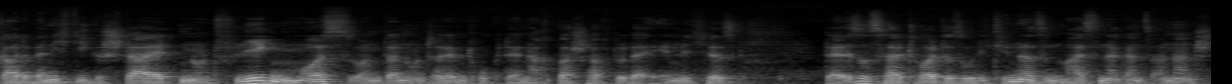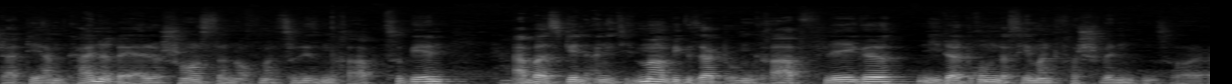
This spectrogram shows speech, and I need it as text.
Gerade wenn ich die gestalten und pflegen muss und dann unter dem Druck der Nachbarschaft oder ähnliches, da ist es halt heute so, die Kinder sind meist in einer ganz anderen Stadt, die haben keine reelle Chance, dann auch mal zu diesem Grab zu gehen. Aber es geht eigentlich immer, wie gesagt, um Grabpflege, nie darum, dass jemand verschwinden soll.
